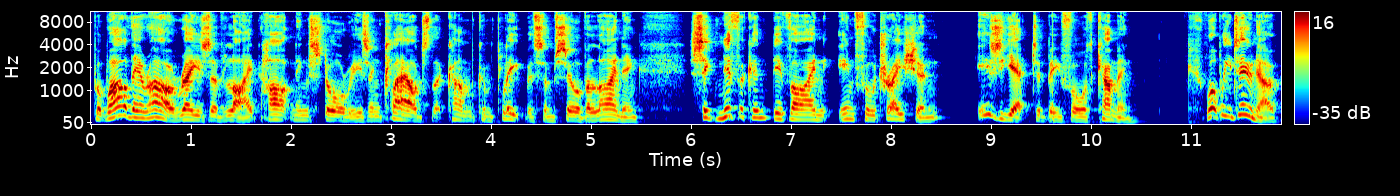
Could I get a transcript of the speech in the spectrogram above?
but while there are rays of light, heartening stories, and clouds that come complete with some silver lining, significant divine infiltration is yet to be forthcoming. What we do know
